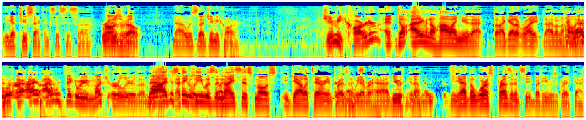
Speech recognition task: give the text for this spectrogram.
You got two seconds. This is uh, Roosevelt, No, it was uh, Jimmy Carter. Jimmy Carter. I don't. I don't even know how I knew that, but I got it right. I don't know Yeah, how. well, I, would, it. I, I- would think it would be much earlier than that. Well, I just That's think really he was the nicest, most egalitarian president we ever had. He was you the know, nicest. he had the worst presidency, but he was a great guy.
